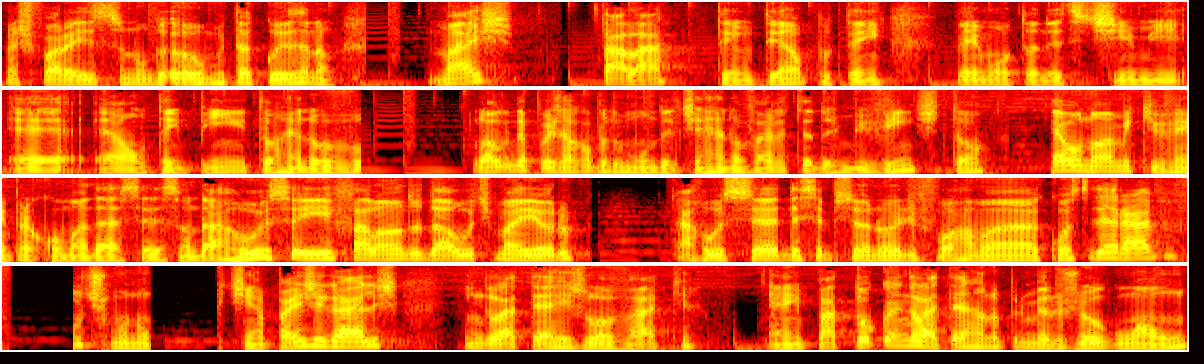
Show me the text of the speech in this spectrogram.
mas fora isso não ganhou muita coisa não. Mas tá lá, tem um tempo, tem vem montando esse time é, é há um tempinho, então renovou. Logo depois da Copa do Mundo ele tinha renovado até 2020, então é o nome que vem para comandar a seleção da Rússia. E falando da última Euro, a Rússia decepcionou de forma considerável. Último no que tinha País de Gales, Inglaterra e Eslováquia. É, empatou com a Inglaterra no primeiro jogo, 1 a 1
